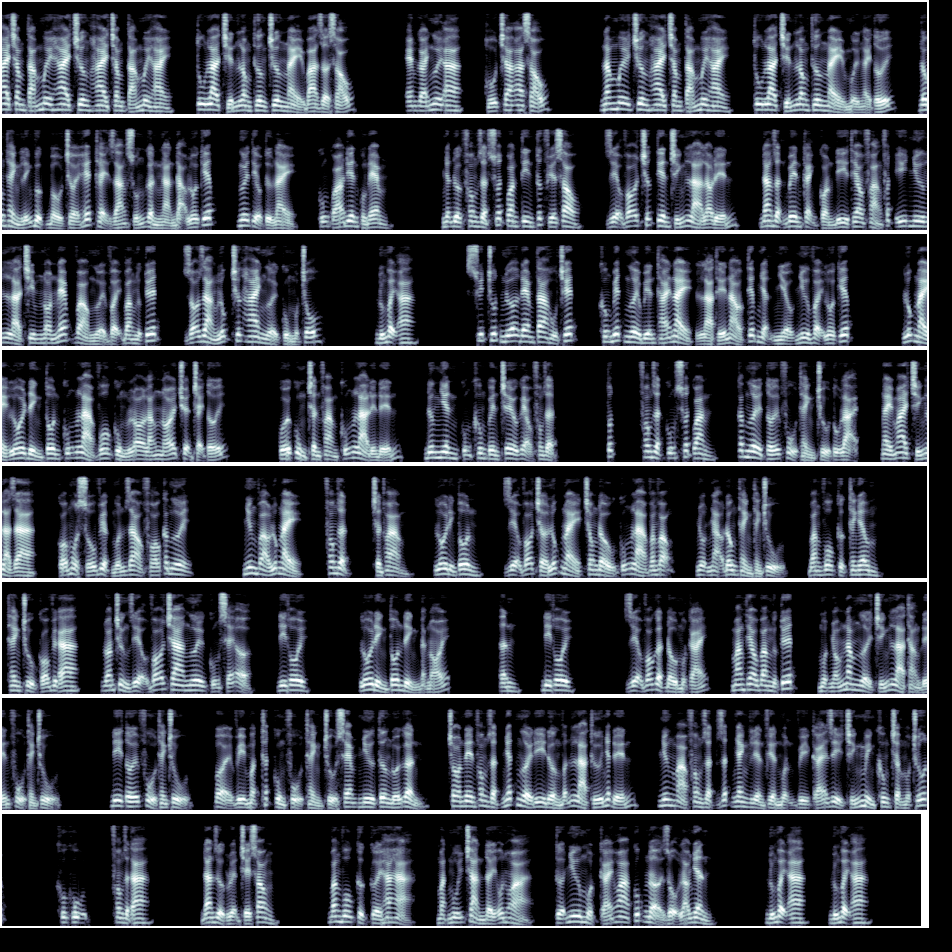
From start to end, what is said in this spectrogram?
282 chương 282, Tu La Chiến Long Thương chương này 3 giờ 6. Em gái ngươi a, hố cha A6. 50 chương 282, Tu La Chiến Long Thương này 10 ngày tới, Đông Thành lĩnh vực bầu trời hết thảy giáng xuống gần ngàn đạo lôi kiếp, ngươi tiểu tử này, cũng quá điên cùng đem. Nhận được phong giật xuất quan tin tức phía sau, Diệu Võ trước tiên chính là lao đến, đang giận bên cạnh còn đi theo phảng phất ý như là chim non nép vào người vậy băng lực tuyết, rõ ràng lúc trước hai người cùng một chỗ. Đúng vậy a. Suýt chút nữa đem ta hù chết, không biết ngươi biến thái này là thế nào tiếp nhận nhiều như vậy lôi kiếp lúc này lôi đình tôn cũng là vô cùng lo lắng nói chuyện chạy tới. Cuối cùng trần phàm cũng là đến đến, đương nhiên cũng không quên t r e o g ẹ o phong giật. Tốt, phong giật cũng xuất quan, các ngươi tới phủ thành chủ tụ lại, ngày mai chính là ra, có một số việc muốn giao phó các ngươi. Nhưng vào lúc này, phong giật, trần phàm, lôi đình tôn, diệu võ chờ lúc này trong đầu cũng là văn vọng, nhộn nhạo đông thành thành chủ băng vô cực thanh âm. Thành chủ có việc a, đoán chừng diệu võ cha ngươi cũng sẽ ở, đi thôi. Lôi đình tôn đỉnh đã nói. Ân, đi thôi. Diệu võ gật đầu một cái, mang theo băng ngược tuyết, một nhóm năm người chính là thẳng đến phủ thành chủ đi tới phủ thành chủ, bởi vì mật thất cùng phủ thành chủ xem như tương đối gần, cho nên phong giật nhất người đi đường vẫn là thứ nhất đến, nhưng mà phong giật rất nhanh liền phiền muộn vì cái gì chính mình không chậm một chút. Khu khu, phong giật a. Đan dược luyện chế xong. Băng vô cực cười ha hả, mặt mũi tràn đầy ôn hòa, tựa như một cái hoa cúc nở rộ lão nhân. Đúng vậy a, đúng vậy a.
